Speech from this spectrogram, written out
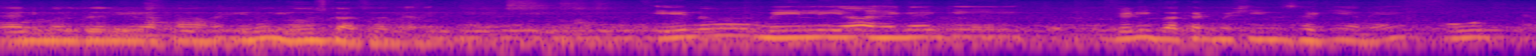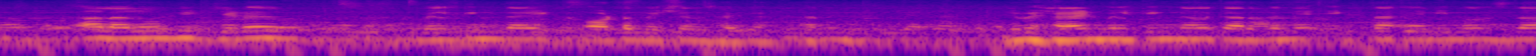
ਐਨੀਮਲ ਦੇ ਲਈ ਆਪਾਂ ਇਹਨੂੰ ਯੂਜ਼ ਕਰ ਸਕਦੇ ਹਾਂ। ਇਹਨੂੰ ਮੇਨਲੀ ਆ ਹੈਗਾ ਕਿ ਜਿਹੜੀ ਬਕਟ ਮਸ਼ੀਨਸ ਹੈਗੀਆਂ ਨੇ, ਉਹ ਆ ਲਾ ਲਓ ਵੀ ਜਿਹੜਾ ਮਿਲਕਿੰਗ ਦਾ ਇੱਕ ਆਟੋਮੇਸ਼ਨ ਹੈਗਾ ਹੈ ਨਾ ਜਿਵੇਂ ਹੈਂਡ ਮਿਲਕਿੰਗ ਨਾਲ ਕਰਦੇ ਨੇ ਇੱਕ ਤਾਂ ਐਨੀਮਲਸ ਦਾ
